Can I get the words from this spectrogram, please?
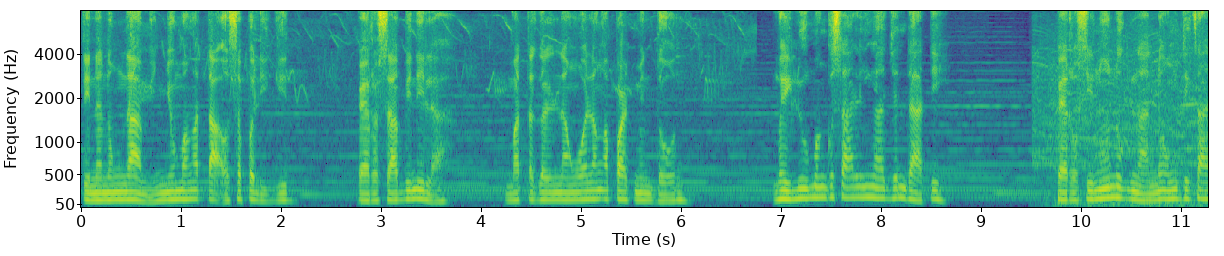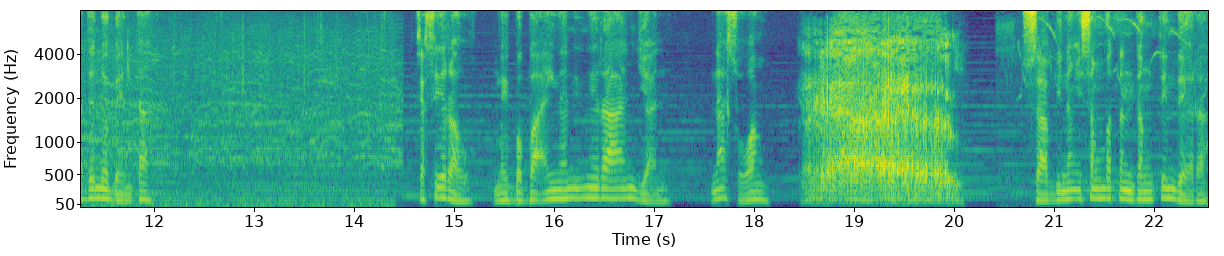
Tinanong namin yung mga tao sa paligid. Pero sabi nila, matagal nang walang apartment doon. May lumang gusali nga dyan dati. Pero sinunog na noong dekada 90. Kasi raw, may babaeng naninirahan dyan na suwang. Sabi ng isang matandang tindera.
